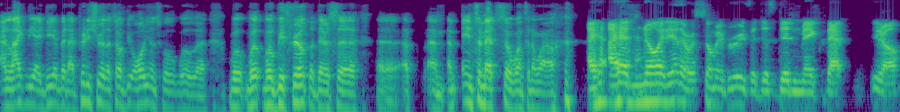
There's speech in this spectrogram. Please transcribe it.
I like the idea, but I'm pretty sure that some of the audience will will uh, will, will will be thrilled that there's a, a, a um, an intermezzo once in a while. I, I had no idea there were so many breweries that just didn't make that, you know,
